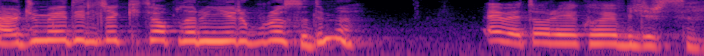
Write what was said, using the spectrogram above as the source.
Tercüme edilecek kitapların yeri burası değil mi? Evet oraya koyabilirsin.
